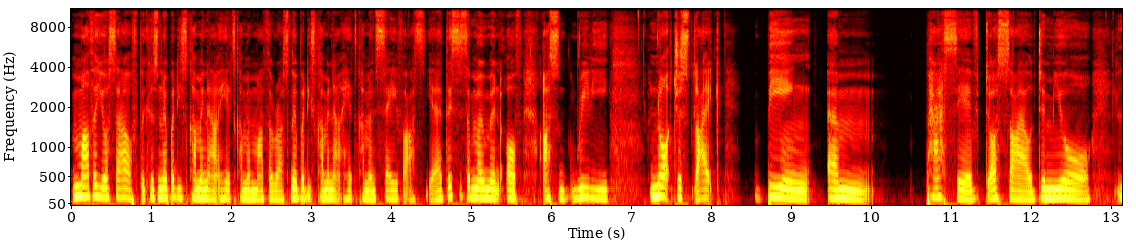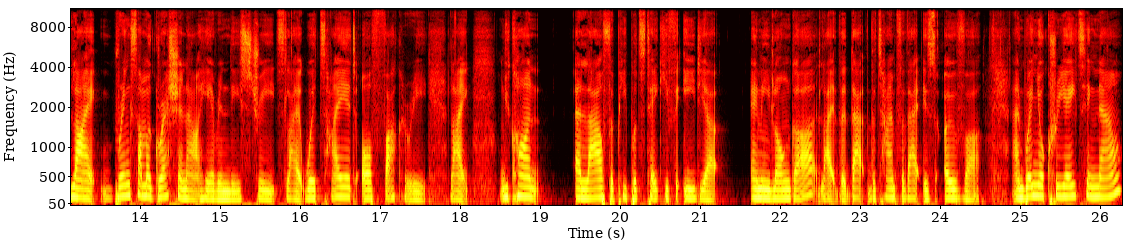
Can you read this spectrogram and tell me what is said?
mother yourself because nobody's coming out here to come and mother us. Nobody's coming out here to come and save us. Yeah. This is a moment of us really not just like being, um, passive, docile, demure, like bring some aggression out here in these streets. Like we're tired of fuckery. Like you can't allow for people to take you for idiot any longer like that that the time for that is over and when you're creating now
